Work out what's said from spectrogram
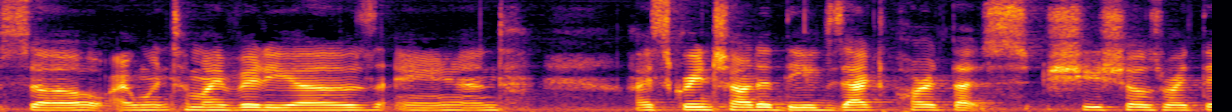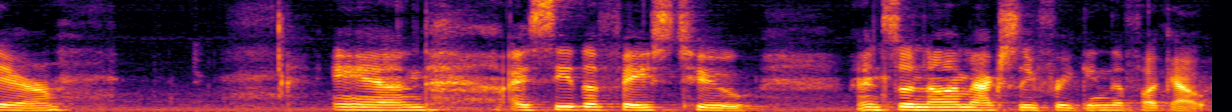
So I went to my videos and I screenshotted the exact part that she shows right there and I see the face too. And so now I'm actually freaking the fuck out.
